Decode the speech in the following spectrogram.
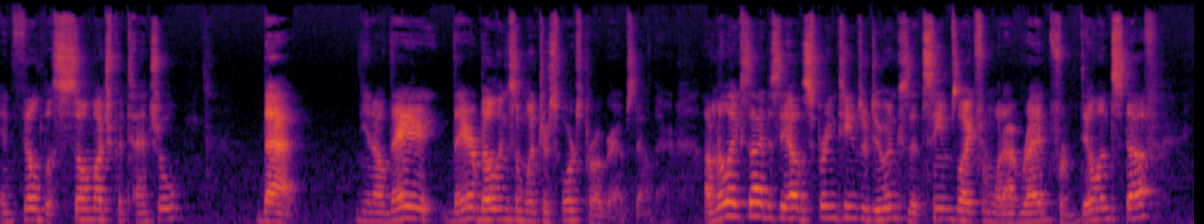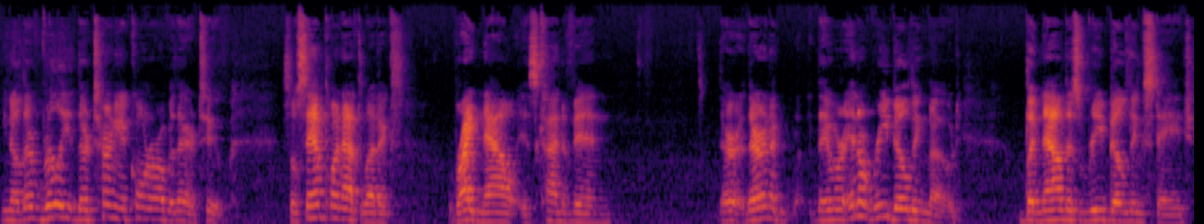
and filled with so much potential that you know they they are building some winter sports programs down there. I'm really excited to see how the spring teams are doing because it seems like from what I've read from Dylan's stuff, you know they're really they're turning a corner over there too. So Sandpoint Athletics right now is kind of in they're they're in a they were in a rebuilding mode, but now this rebuilding stage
